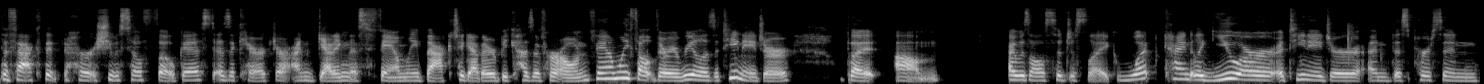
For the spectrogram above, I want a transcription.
the fact that her she was so focused as a character on getting this family back together because of her own family felt very real as a teenager. But um i was also just like what kind of like you are a teenager and this person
